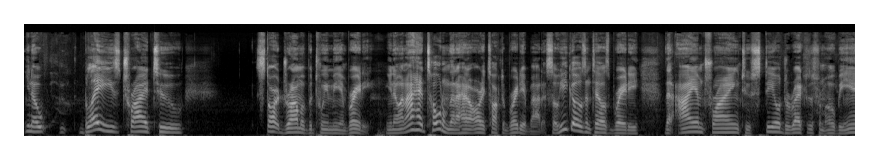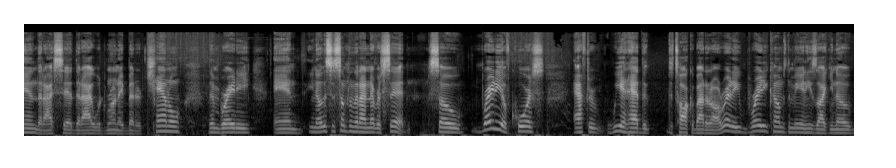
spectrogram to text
you know, Blaze tried to start drama between me and Brady. You know, and I had told him that I had already talked to Brady about it. So he goes and tells Brady that I am trying to steal directors from OBN, that I said that I would run a better channel than Brady, and you know, this is something that I never said. So Brady, of course, after we had had the to talk about it already, Brady comes to me and he's like, you know,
